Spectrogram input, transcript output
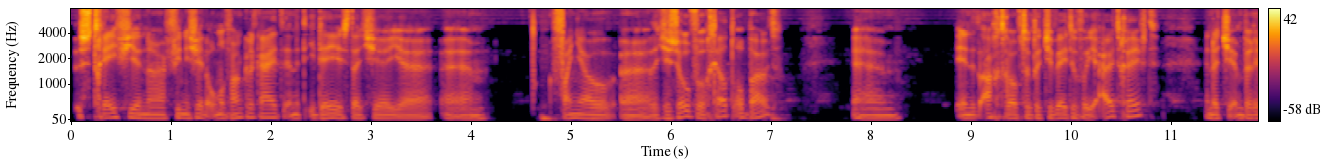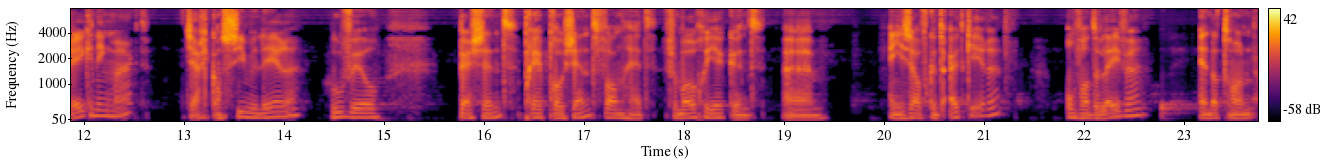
streef je naar financiële onafhankelijkheid. En het idee is dat je je ehm, van jou, eh, dat je zoveel geld opbouwt. ehm, in het achterhoofd ook dat je weet hoeveel je uitgeeft. En dat je een berekening maakt. Dat je eigenlijk kan simuleren hoeveel percent, per procent van het vermogen je kunt ehm, en jezelf kunt uitkeren om van te leven. En dat gewoon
